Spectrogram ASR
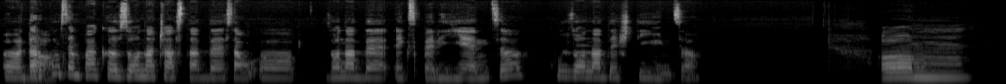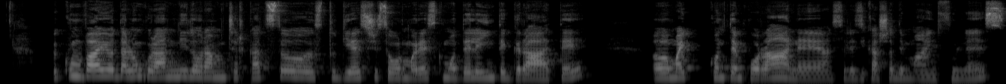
Dar da. cum se împacă zona aceasta de, sau uh, zona de experiență cu zona de știință? Um, cumva eu de-a lungul anilor am încercat să studiez și să urmăresc modele integrate, uh, mai contemporane, să le zic așa, de mindfulness.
